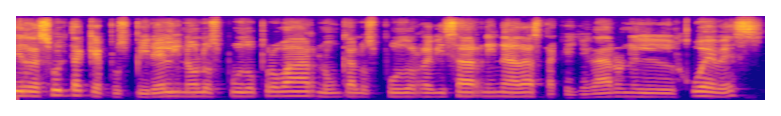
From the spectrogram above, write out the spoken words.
Y resulta que pues Pirelli no los pudo probar, nunca los pudo revisar ni nada hasta que llegaron el jueves,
